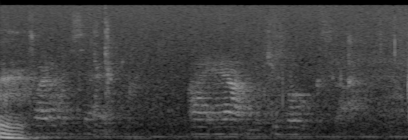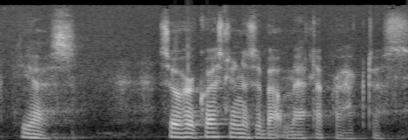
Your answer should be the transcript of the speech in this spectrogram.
Truth? Hmm. Why don't say, "I am," which evokes that? Yes. So her question is about metta practice.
